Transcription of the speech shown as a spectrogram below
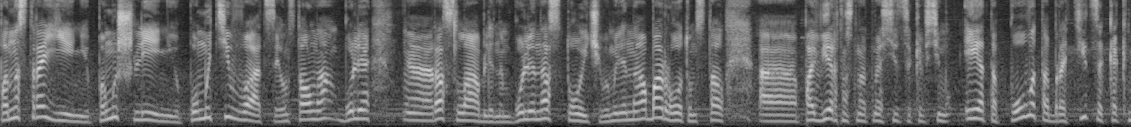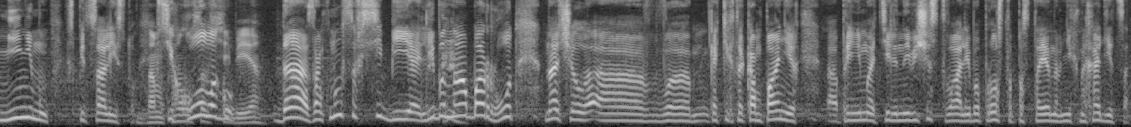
По настроению, по мышлению, по мотивации. Он стал на более э, расслабленным, более настойчивым. Или наоборот, он стал э, поверхностно относиться ко всему. Это повод обратиться как минимум к специалисту. Замкнулся психологу. В себе. Да, замкнулся в себе, либо наоборот начал э, в каких-то компаниях э, принимать те или иные вещества, либо просто постоянно в них находиться.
